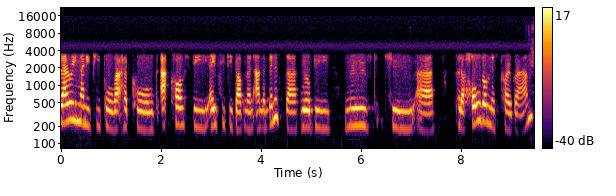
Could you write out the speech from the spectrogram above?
very many people that have called ACTCOSS, the ACT government, and the minister will be moved to uh, put a hold on this program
